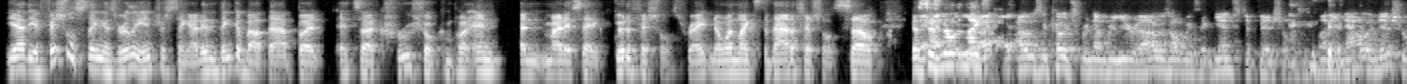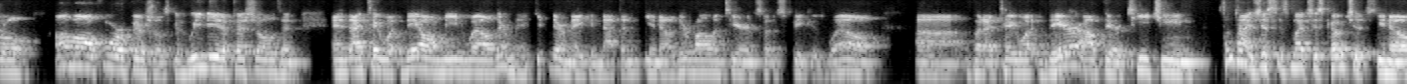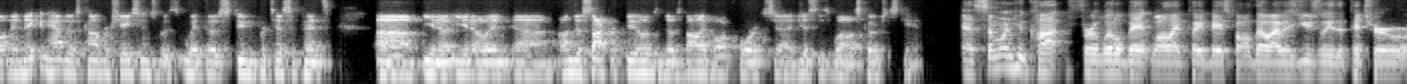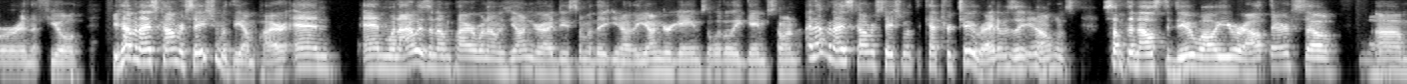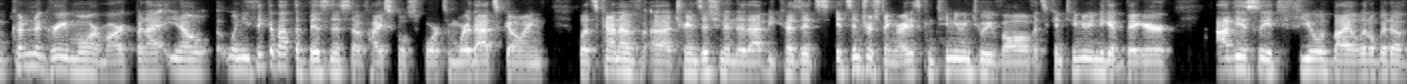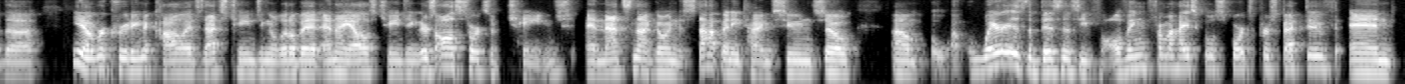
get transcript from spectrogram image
Yeah, the officials thing is really interesting. I didn't think about that, but it's a crucial component. And and might I say, good officials, right? No one likes the bad officials. So just yeah, as no one likes, I, I, was a coach for a number of years. I was always against officials. It's funny now initial, I'm all for officials because we need officials. And and I tell you what, they all mean well. They're making they're making nothing. You know, they're volunteering, so to speak, as well. Uh, but I tell you what, they're out there teaching sometimes just as much as coaches, you know, and they can have those conversations with with those student participants, uh, you know, you know, and um, on those soccer fields and those volleyball courts uh, just as well as coaches can. As someone who caught for a little bit while I played baseball, though I was usually the pitcher or in the field, you'd have a nice conversation with the umpire and and when I was an umpire when I was younger, I'd do some of the, you know, the younger games, the little league games, so on. I'd have a nice conversation with the catcher too, right? It was, a, you know, it was something else to do while you were out there. So um, couldn't agree more, Mark. But I, you know, when you think about the business of high school sports and where that's going, let's kind of uh, transition into that because it's it's interesting, right? It's continuing to evolve. It's continuing to get bigger. Obviously, it's fueled by a little bit of the you know, recruiting to college, that's changing a little bit. NIL is changing. There's all sorts of change, and that's not going to stop anytime soon. So, um, where is the business evolving from a high school sports perspective, and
